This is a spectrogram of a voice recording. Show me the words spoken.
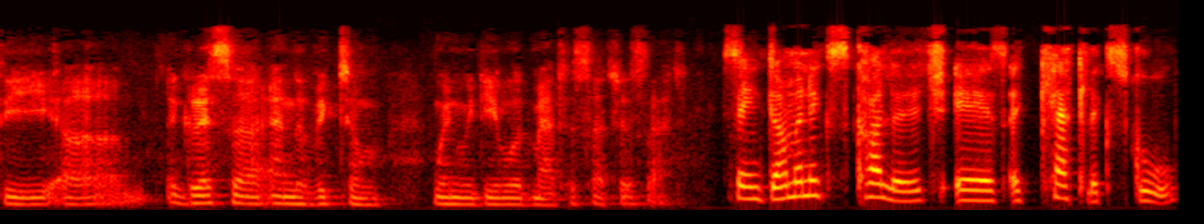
the uh, aggressor and the victim when we deal with matters such as that. St. Dominic's College is a Catholic school.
